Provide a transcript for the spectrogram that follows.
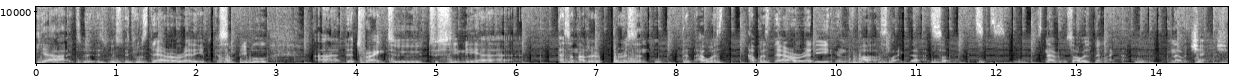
yeah, it, it, was, it was there already because some people uh, they're trying to to see me uh, as another person, but I was I was there already in the past like that. So it's, it's, it's never it's always been like that. Never change.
